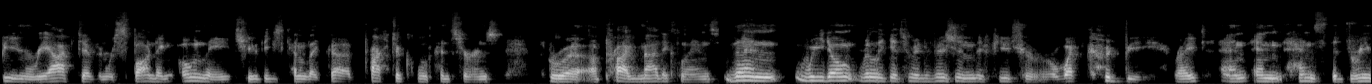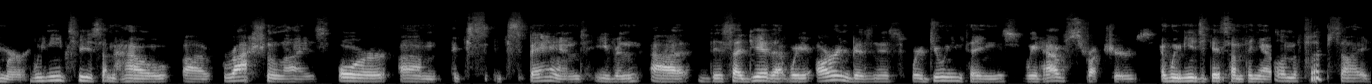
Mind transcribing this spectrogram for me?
being reactive and responding only to these kind of like uh, practical concerns through a, a, pragmatic lens, then we don't really get to envision the future or what could be right? And and hence the dreamer. We need to somehow uh, rationalize or um, ex- expand even uh, this idea that we are in business, we're doing things, we have structures, and we need to get something out. On the flip side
